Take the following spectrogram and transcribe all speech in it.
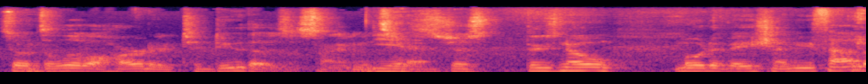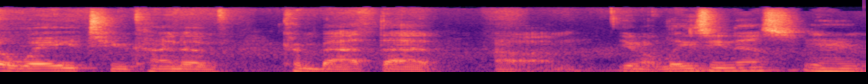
So it's a little harder to do those assignments. Yeah. It's just there's no motivation. Have you found a way to kind of combat that? Um, you know, laziness. Mm,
